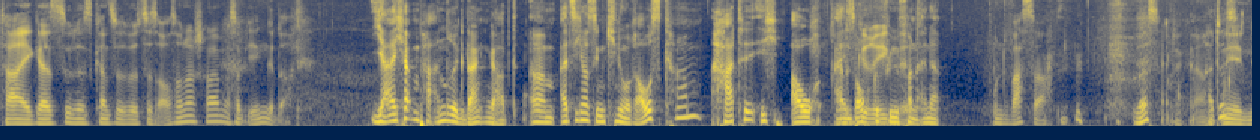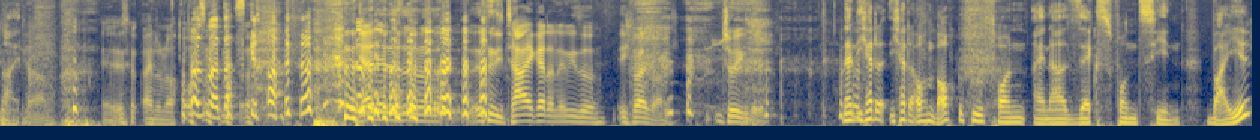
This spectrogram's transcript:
Tarek, hast du das, kannst du, du das auch so unterschreiben? Was habt ihr denn gedacht? Ja, ich habe ein paar andere Gedanken gehabt. Ähm, als ich aus dem Kino rauskam, hatte ich auch ein es Bauchgefühl geregnet? von einer. Und Wasser. Was? Ja, keine Ahnung. Hat es? Nee, nee, Nein. keine Ahnung. Äh, I don't know. Was war das gerade? ja, nee, das ist, das ist, die Tarek hat dann irgendwie so, ich weiß auch nicht. Entschuldige bitte. Nein, ich hatte, ich hatte auch ein Bauchgefühl von einer 6 von 10. Weil,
